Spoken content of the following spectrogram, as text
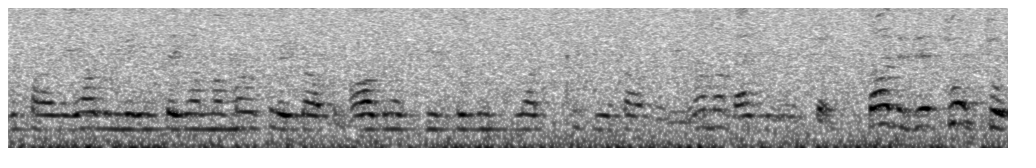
bu sahneyi alın ve Instagram'dan bana sürekli atın. Ağzına sıkayım, sözün üstüne pislik bir insansın ama ben sizin tutarım. Sadece çok çok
